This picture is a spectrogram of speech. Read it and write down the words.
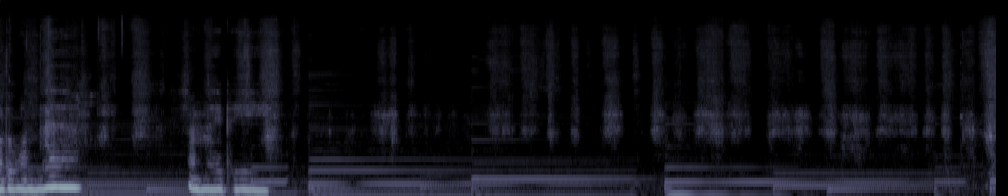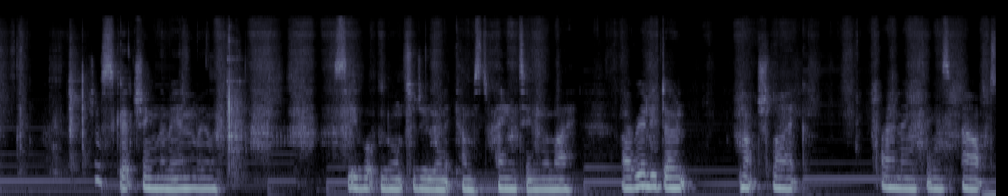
another one there and maybe just sketching them in. We'll see what we want to do when it comes to painting them. I, I really don't much like planning things out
